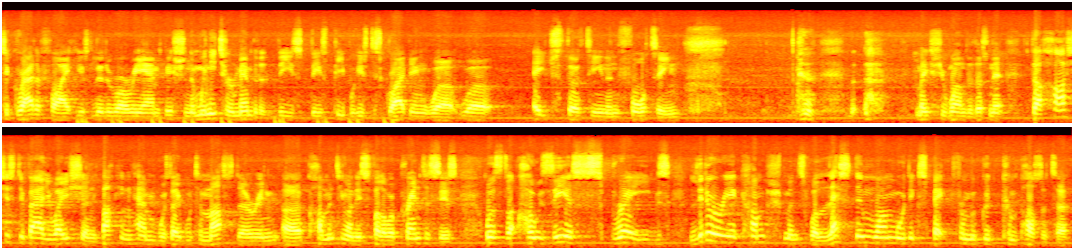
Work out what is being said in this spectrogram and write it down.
to gratify his literary ambition. And we need to remember that these, these people he's describing were, were aged 13 and 14. makes you wonder, doesn't it? The harshest evaluation Buckingham was able to muster in uh, commenting on his fellow apprentices was that Hosea Sprague's literary accomplishments were less than one would expect from a good compositor.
